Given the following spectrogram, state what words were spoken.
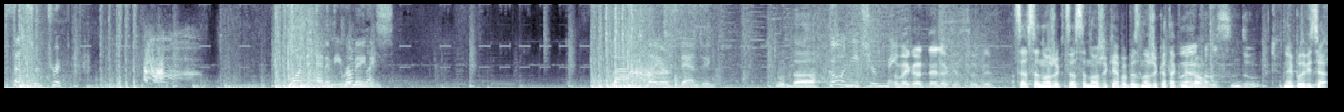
Sensor tripped. One enemy One remaining. less. Player standing. Туда. Go and meet your Oh my god, Deadlock is so. Це все ножик, це все ножик. Я би без ножика так не грав. Ну і подивіться,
